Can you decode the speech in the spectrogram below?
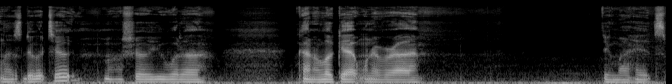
let's do it to it. I'll show you what I kind of look at whenever I do my hits.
